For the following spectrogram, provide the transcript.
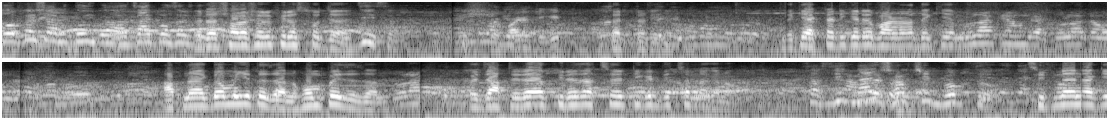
চব্বিশ আর দুই চার পঞ্চাশ এটা সরাসরি ফিরোজপুর যায়? জি স্যার। টিকিট। চারটা টিকিট। দেখি একটা টিকিটের ভাড়াটা দেখি আপনি একদম ইয়েতে যান হোম পেজে যান। ওই যাত্রীরা ফিরে যাচ্ছে টিকিট দিচ্ছেন না কেন? সিট নাই সব সিট ভুক্ত। সিট নাই নাকি?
